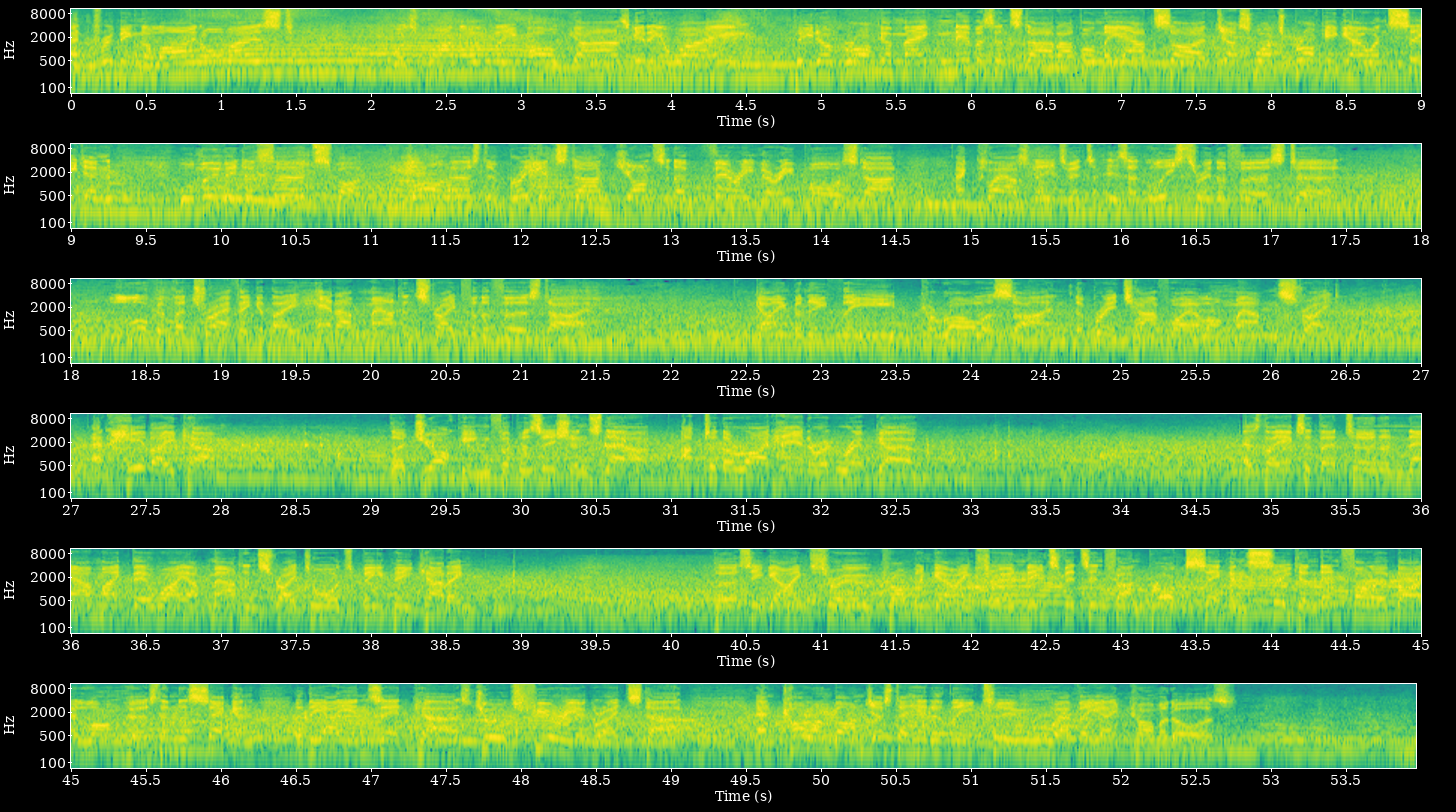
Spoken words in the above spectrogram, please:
and cribbing the line almost was one of the pole cars getting away. Peter Brock, a magnificent start up on the outside. Just watch Brocky go and Seton will move into third spot. Longhurst a brilliant start. Johnson a very, very poor start. And Klaus Niedzwiedz is at least through the first turn. Look at the traffic. They head up Mountain Straight for the first time. Going beneath the Corolla sign, the bridge halfway along Mountain Straight. And here they come. The jockeying for positions now. Up to the right-hander at Repco. As they exit that turn and now make their way up Mountain Straight towards BP Cutting. Percy going through, Crompton going through, Niedzwiedz in front, Brock second, Seton, then followed by Longhurst, then the second of the ANZ cars. George Fury, a great start, and Colin Bond just ahead of the two uh, V8 Commodores.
